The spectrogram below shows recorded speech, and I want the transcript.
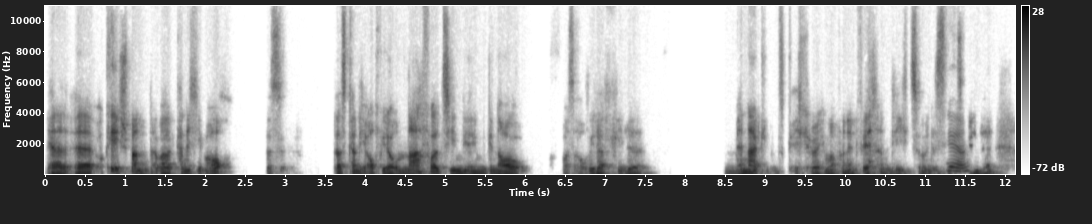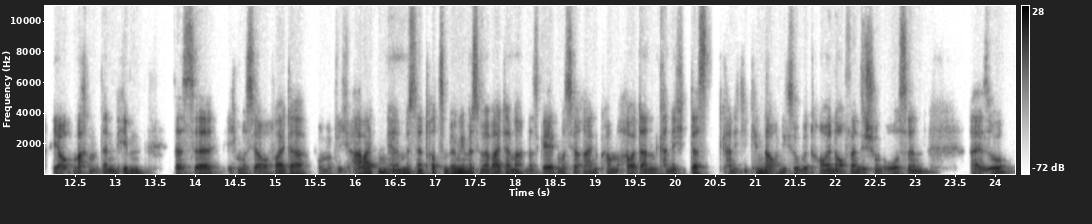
Ja, äh, okay, spannend. Aber kann ich eben auch, das, das kann ich auch wiederum nachvollziehen, eben genau, was auch wieder viele Männer, ich höre immer von den Vätern, die ich zumindest ja. kenne, ja auch machen. Dann eben dass äh, ich muss ja auch weiter womöglich arbeiten. Ja, wir müssen ja trotzdem irgendwie müssen wir weitermachen. Das Geld muss ja reinkommen, aber dann kann ich das kann ich die Kinder auch nicht so betreuen, auch wenn sie schon groß sind. Also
